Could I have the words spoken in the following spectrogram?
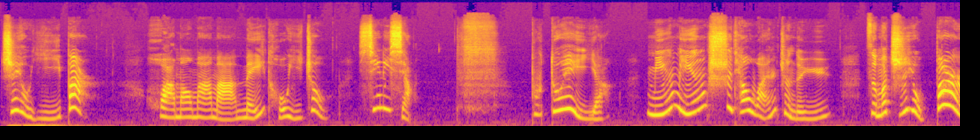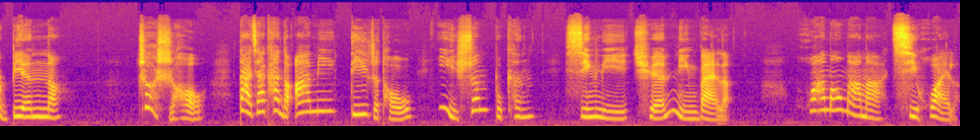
只有一半儿。花猫妈妈眉头一皱，心里想：不对呀，明明是条完整的鱼，怎么只有半边呢？这时候，大家看到阿咪低着头。一声不吭，心里全明白了。花猫妈妈气坏了，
